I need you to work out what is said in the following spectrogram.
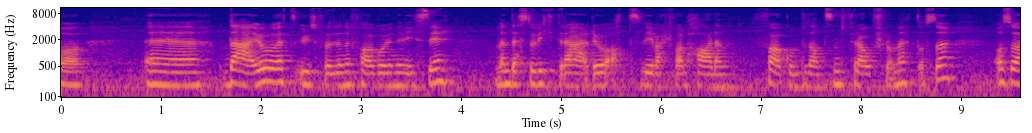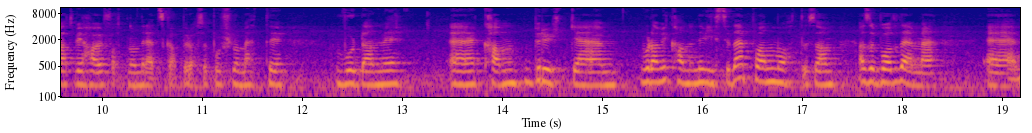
og eh, det er jo et utfordrende fag å undervise i. Men desto viktigere er det jo at vi i hvert fall har den fagkompetansen fra Oslo OsloMet også. Og så at vi har jo fått noen redskaper også på Oslo OsloMet til hvordan vi eh, kan bruke Hvordan vi kan undervise i det på en måte som Altså både det med eh,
